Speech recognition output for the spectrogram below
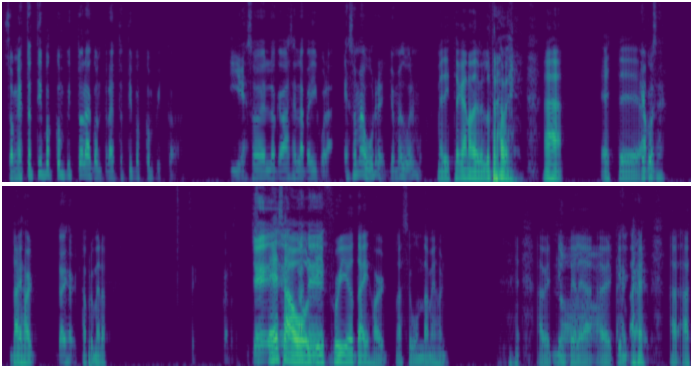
son estos tipos con pistola contra estos tipos con pistola. Y eso es lo que va a hacer la película. Eso me aburre, yo me duermo. Me diste ganas de verlo otra vez. Ajá. Este. ¿Qué ah, pues, cosa? Die Hard, Die Hard. la primera. Pero sí. Sí, Ye- Esa la o de- Live Free o Die Hard, la segunda mejor. a ver quién No, pelea, a ver quién. A, a- a-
